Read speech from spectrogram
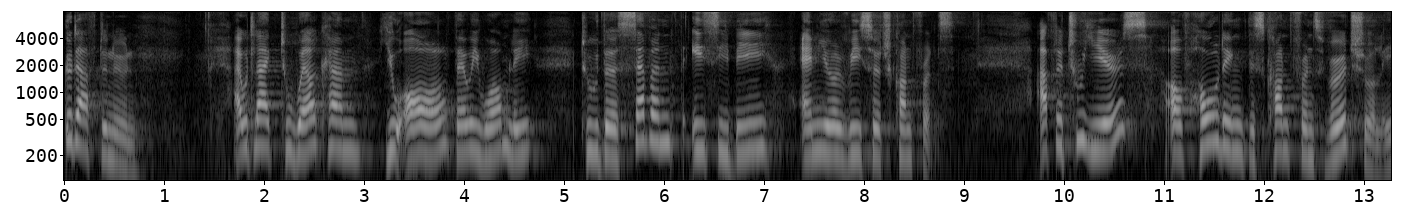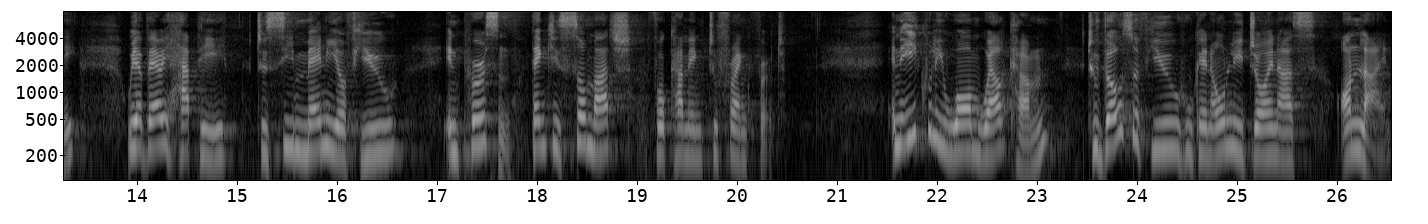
Good afternoon. I would like to welcome you all very warmly to the seventh ECB Annual Research Conference. After two years of holding this conference virtually, we are very happy to see many of you in person. Thank you so much for coming to Frankfurt. An equally warm welcome to those of you who can only join us online.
